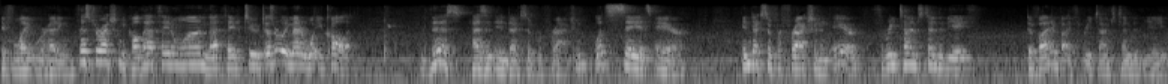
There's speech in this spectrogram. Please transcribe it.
If light were heading this direction, you call that theta 1, that theta 2. It doesn't really matter what you call it. This has an index of refraction. Let's say it's air index of refraction in air, 3 times 10 to the 8th divided by 3 times 10 to the 8th,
